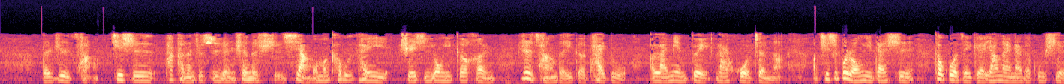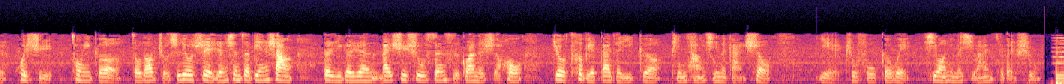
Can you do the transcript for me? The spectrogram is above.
的日常。其实它可能就是人生的实相。我们可不可以学习用一个很日常的一个态度来面对、来获证呢？其实不容易，但是透过这个杨奶奶的故事，或许从一个走到九十六岁人生这边上的一个人来叙述生死观的时候。就特别带着一个平常心的感受，也祝福各位，希望你们喜欢这本书。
